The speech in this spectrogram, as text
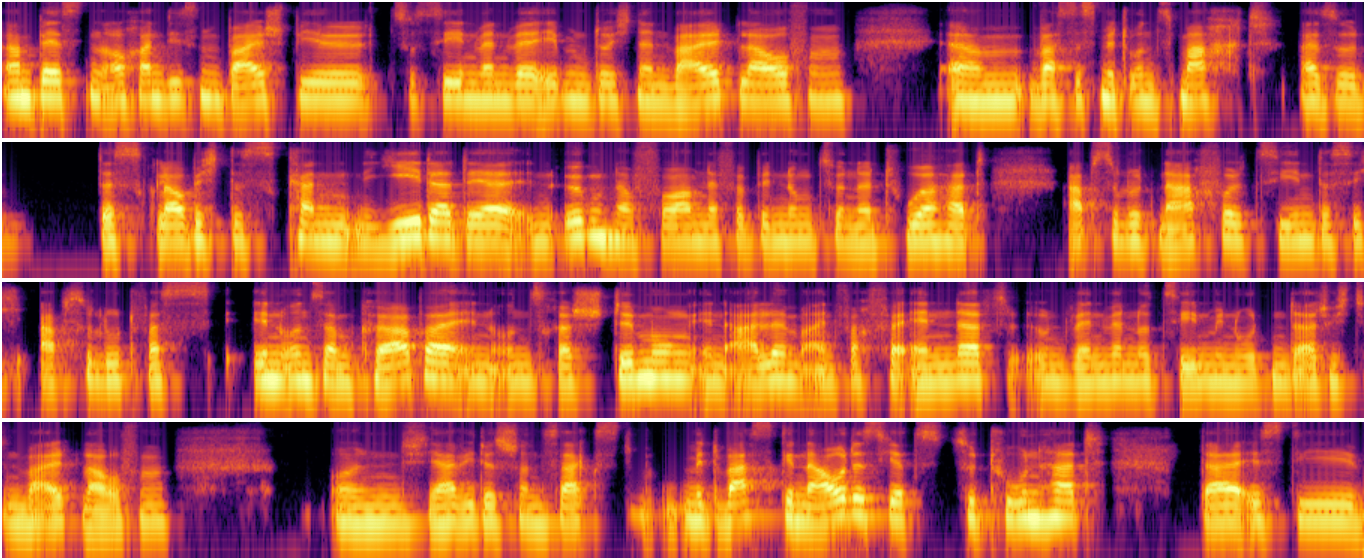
am besten auch an diesem Beispiel zu sehen, wenn wir eben durch einen Wald laufen, ähm, was es mit uns macht. Also das glaube ich, das kann jeder, der in irgendeiner Form eine Verbindung zur Natur hat, absolut nachvollziehen, dass sich absolut was in unserem Körper, in unserer Stimmung, in allem einfach verändert. Und wenn wir nur zehn Minuten da durch den Wald laufen und ja, wie du es schon sagst, mit was genau das jetzt zu tun hat, da ist die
